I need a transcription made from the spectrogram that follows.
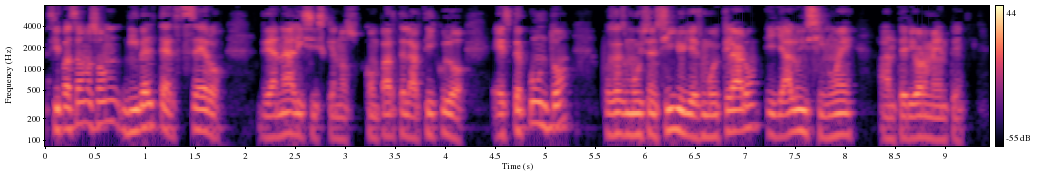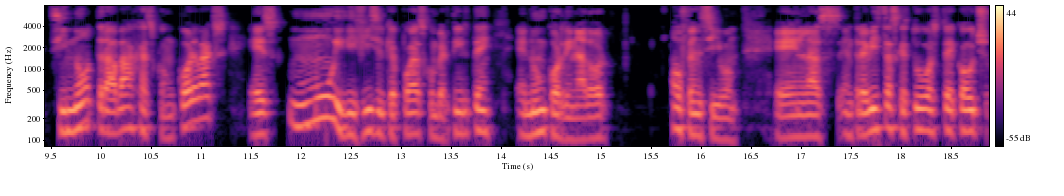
Si pasamos a un nivel tercero de análisis que nos comparte el artículo este punto, pues es muy sencillo y es muy claro y ya lo insinué anteriormente. Si no trabajas con corebacks, es muy difícil que puedas convertirte en un coordinador ofensivo. En las entrevistas que tuvo este coach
